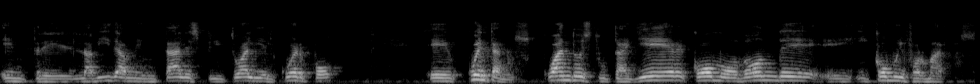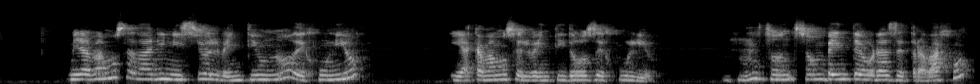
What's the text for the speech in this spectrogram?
entre la vida mental, espiritual y el cuerpo, eh, cuéntanos, ¿cuándo es tu taller? ¿Cómo? ¿Dónde? Eh, ¿Y cómo informarnos? Mira, vamos a dar inicio el 21 de junio y acabamos el 22 de julio. son, son 20 horas de trabajo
